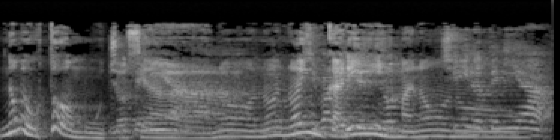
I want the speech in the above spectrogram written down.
No me gustó mucho, o sea, tenía. no, no, no hay un carisma, no, Sí, no tenía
